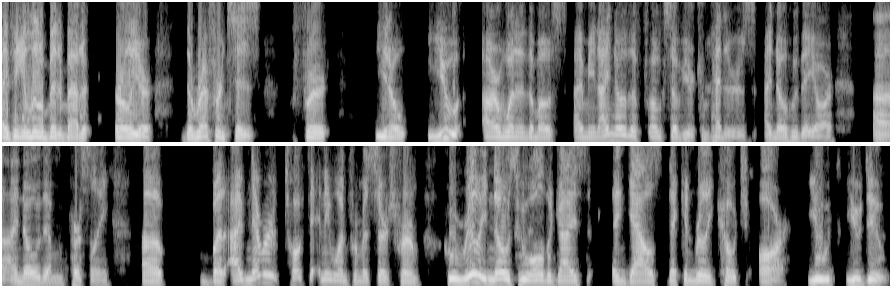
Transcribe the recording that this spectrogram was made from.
I think, a little bit about it earlier. The references for, you know, you are one of the most. I mean, I know the folks of your competitors. I know who they are. Uh, I know them personally, uh, but I've never talked to anyone from a search firm who really knows who all the guys and gals that can really coach are. You you do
